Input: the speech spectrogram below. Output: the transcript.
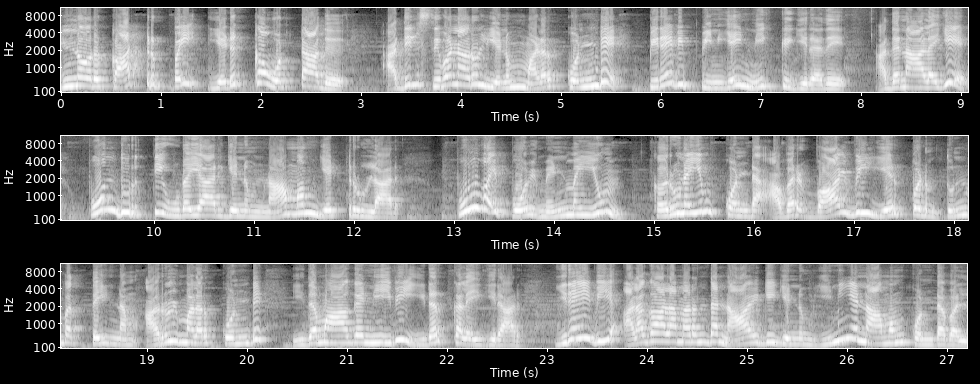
இன்னொரு காற்றுப்பை எடுக்க ஒட்டாது. அதில் சிவனருள் எனும் மலர் கொண்டு பிறவிப்பினியை நீக்குகிறது. அதனாலேயே பூந்துருத்தி உடையார் எனும் நாமம் ஏற்றுள்ளார். பூவைப் போல் மென்மையும் கருணையும் கொண்ட அவர் வாழ்வில் ஏற்படும் துன்பத்தை நம் அருள்மலர் கொண்டு இதமாக நீவி இடர்களைகிறார் இறைவி அழகாலமர்ந்த நாழ்கி என்னும் இனிய நாமம் கொண்டவள்.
